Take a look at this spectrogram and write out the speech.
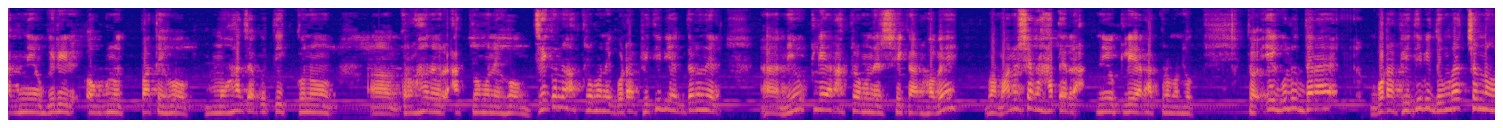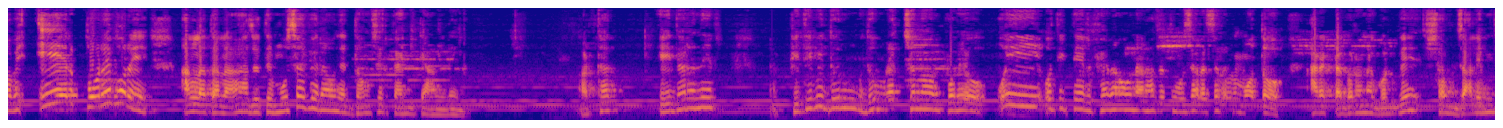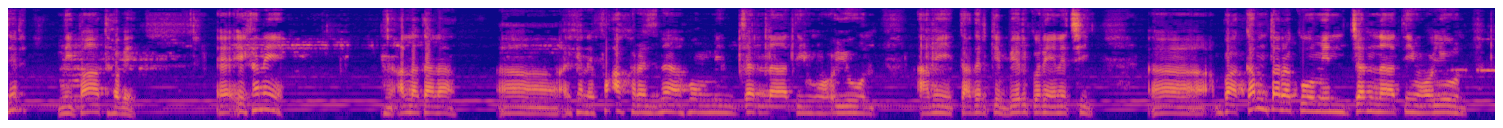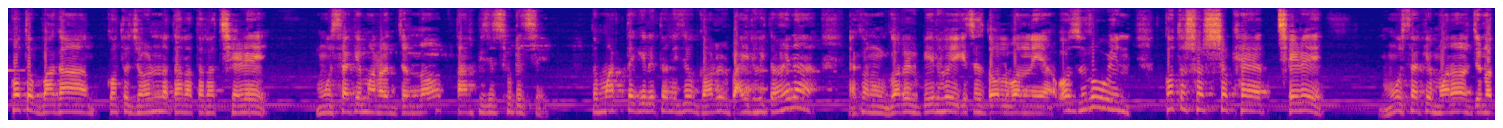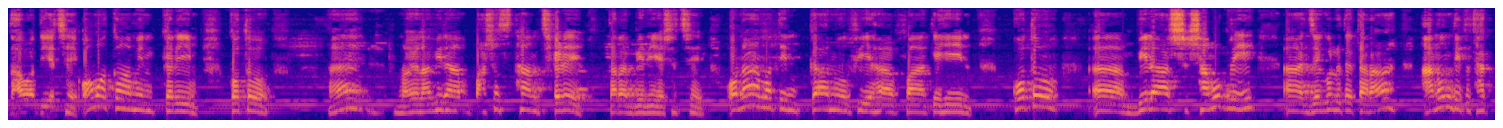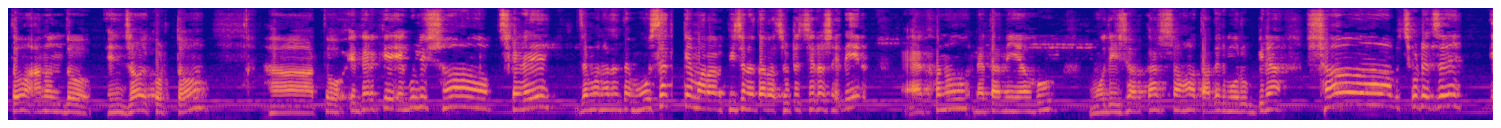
আগ্নেয়গিরির অগ্নুৎপাতে হোক মহাজাগতিক কোনো গ্রহাণুর আক্রমণে হোক যে কোনো আক্রমণে গোটা পৃথিবী এক ধরনের নিউক্লিয়ার আক্রমণের শিকার হবে বা মানুষের হাতের নিউক্লিয়ার আক্রমণ হোক। তো এগুলোর দ্বারা গোটা পৃথিবী ধূম্রাচ্ছন্ন হবে। এর পরে পরে আল্লাহ তালা হাজরতে মুসা ফেরাউনের ধ্বংসের কাহিনীটা আনলেন। অর্থাৎ এই ধরনের পৃথিবী হওয়ার পরেও ওই অতীতের ফেরাউন আর হাজরত মুসা আলাহিসাল্লামের মতো আরেকটা ঘটনা ঘটবে সব জালিমদের নিপাত হবে। এখানে আল্লাহ আহ, এখানে আমি তাদেরকে বের করে এনেছি। বা কাম তারাকু মিন জান্নাতিন ওয়া উয়ুন কত বাগান কত ঝর্ণা তারা তারা ছেড়ে মুসাকে মারার জন্য তার পিছে ছুটেছে। তো মারতে গেলে তো নিজেও ঘরের বাইর হইতে হয় না। এখন ঘরের বের হয়ে গেছে দলবল নিয়ে। অজরুইন কত শস্য খ্যাত ছেড়ে মূসাকে মারার জন্য দাওয়া দিয়েছে। অমাকামিন করিম কত হ্যাঁ? বাসস্থান ছেড়ে তারা বেরিয়ে এসেছে। অনামাতিন কানু ফিহা কত বিলাস সামগ্রী যেগুলোতে তারা আনন্দিত থাকতো, আনন্দ এনজয় করত। হ্যাঁ তো এদেরকে এগুলি সব ছেড়ে, যেমন হাজরত মুসাকে মারার পিছনে তারা ছুটেছিল সেদিন, এখনও নেতানিয়াহু, মোদী সরকার সহ তাদের মুরব্বীরা সব ছুটেছে।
